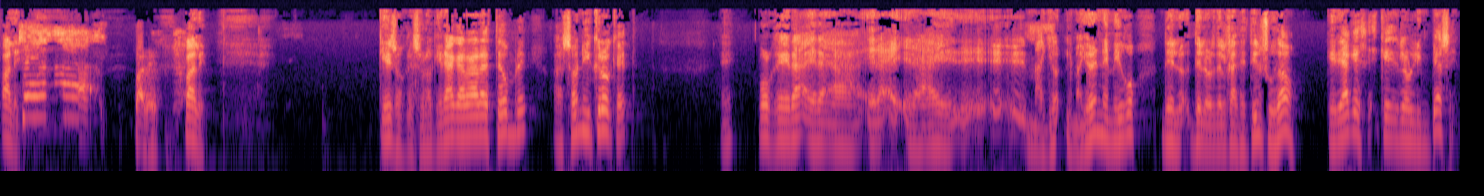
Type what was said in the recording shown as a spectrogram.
Vale, Vale. vale. Que eso, que se lo quería cargar a este hombre, a Sonny Crockett, ¿eh? porque era, era, era, era, eh, el, mayor, el mayor enemigo de, lo- de los del calcetín sudado. Quería que, que los limpiasen.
